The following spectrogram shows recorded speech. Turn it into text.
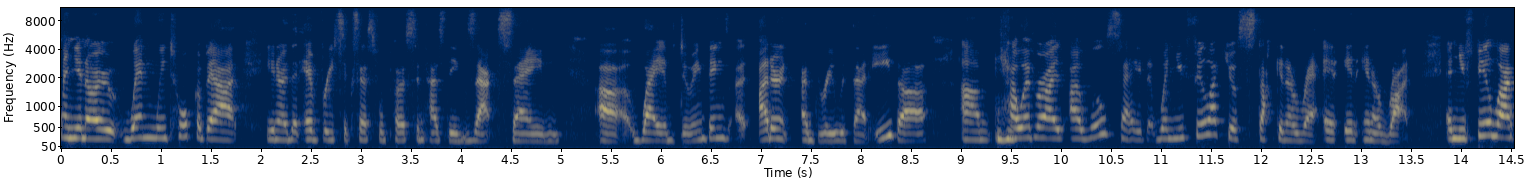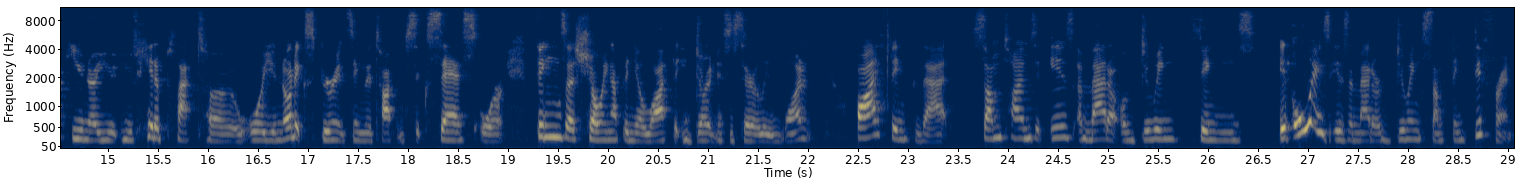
and you know when we talk about you know that every successful person has the exact same uh, way of doing things I, I, don't agree with that either um, mm-hmm. however I, I, will say that when you feel like you're stuck in a in, in a rut and you feel like you know you, you've hit a plateau or you're not experiencing the type of success or things are showing up in your life that you don't necessarily want i think that sometimes it is a matter of doing things it always is a matter of doing something different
